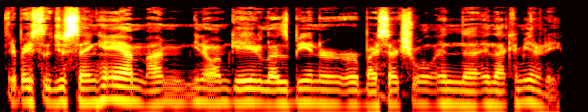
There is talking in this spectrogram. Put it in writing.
they're basically just saying, "Hey, I'm I'm you know I'm gay or lesbian or, or bisexual in the in that community."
